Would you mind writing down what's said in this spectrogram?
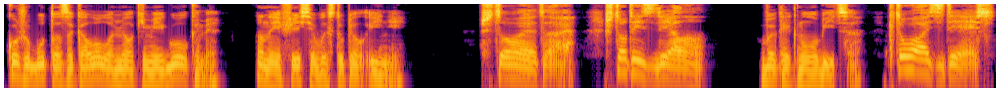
Кожу будто заколола мелкими иголками, а на эфесе выступил иней. «Что это? Что ты сделал?» — выкрикнул убийца. «Кто здесь?»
